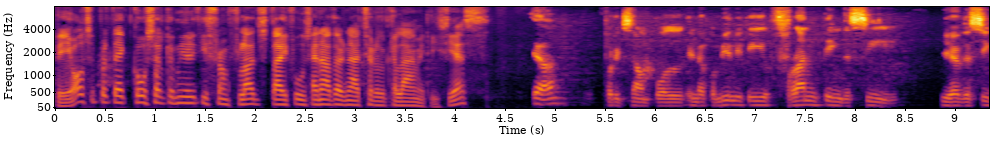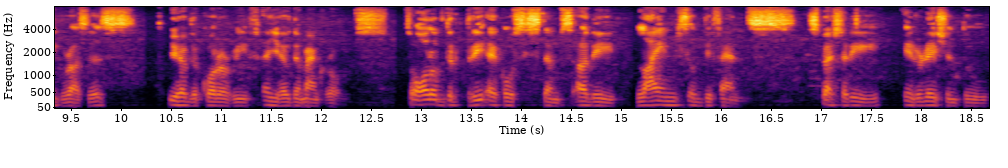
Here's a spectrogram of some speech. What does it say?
They also protect coastal communities from floods, typhoons, and other natural calamities, yes? Yeah. For example, in a community fronting the sea, you have the seagrasses, you have the coral reefs, and you have the mangroves. So all of the three ecosystems are the lines of defense, especially in relation to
